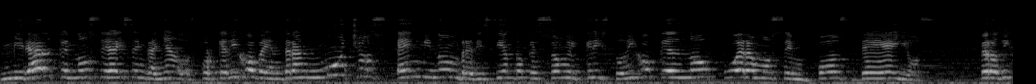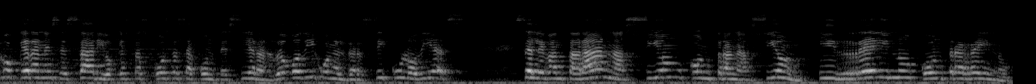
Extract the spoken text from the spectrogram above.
mirad que no seáis engañados, porque dijo, vendrán muchos en mi nombre diciendo que son el Cristo. Dijo que no fuéramos en pos de ellos, pero dijo que era necesario que estas cosas acontecieran. Luego dijo en el versículo 10, se levantará nación contra nación y reino contra reino,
